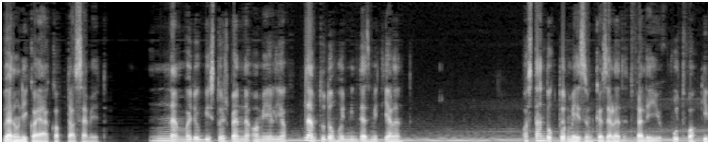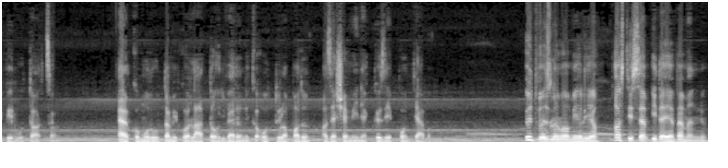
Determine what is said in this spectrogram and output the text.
Veronika elkapta a szemét. Nem vagyok biztos benne, Amélia. Nem tudom, hogy mindez mit jelent. Aztán doktor Mézünk közeledett feléjük, futva, kipirult arccal. Elkomorult, amikor látta, hogy Veronika ott ül a padon, az események középpontjába. Üdvözlöm, Amélia! Azt hiszem, ideje bemennünk.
